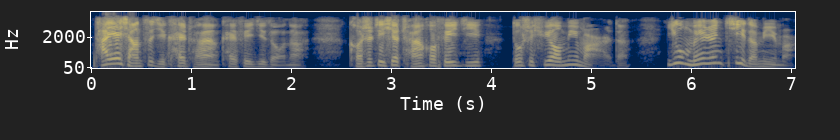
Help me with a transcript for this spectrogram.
他也想自己开船、开飞机走呢，可是这些船和飞机都是需要密码的。又没人记得密码，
